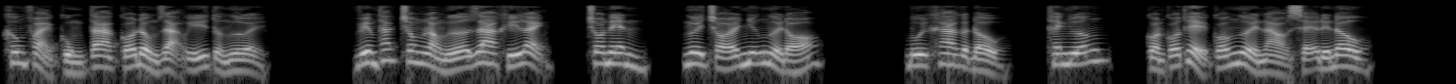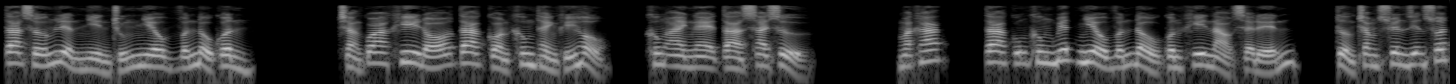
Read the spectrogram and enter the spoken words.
không phải cùng ta có đồng dạng ý tưởng người. Viêm thắc trong lòng ngứa ra khí lạnh, cho nên, ngươi trói những người đó. Bùi Kha gật đầu, thanh ngưỡng, còn có thể có người nào sẽ đến đâu. Ta sớm liền nhìn chúng nhiều vấn đầu quân. Chẳng qua khi đó ta còn không thành khí hậu, không ai nghe ta sai xử. Mặt khác, ta cũng không biết nhiều vấn đầu quân khi nào sẽ đến, tưởng chăm xuyên diễn xuất,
